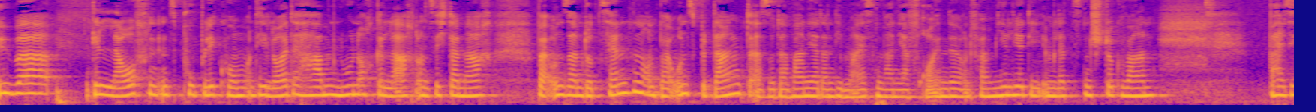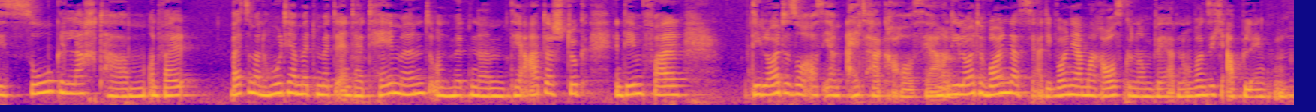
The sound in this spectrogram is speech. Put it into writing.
übergelaufen ins Publikum und die Leute haben nur noch gelacht und sich danach bei unserem Dozenten und bei uns bedankt. Also da waren ja dann die meisten waren ja Freunde und Familie, die im letzten Stück waren, weil sie so gelacht haben und weil weißt du, man holt ja mit mit Entertainment und mit einem Theaterstück in dem Fall die Leute so aus ihrem Alltag raus, ja. Und die Leute wollen das ja, die wollen ja mal rausgenommen werden und wollen sich ablenken.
